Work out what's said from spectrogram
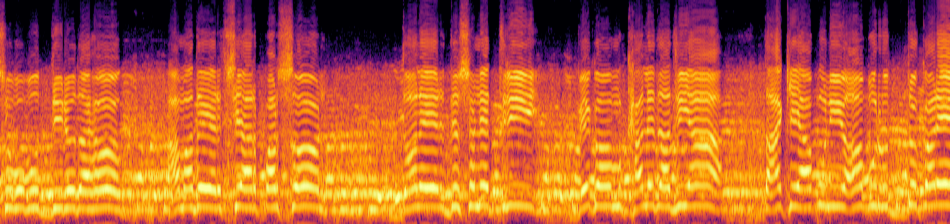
শুভ বুদ্ধির উদয় হোক আমাদের চেয়ারপারসন দলের দেশনেত্রী বেগম খালেদা জিয়া, তাকে আপনি অবরুদ্ধ করে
